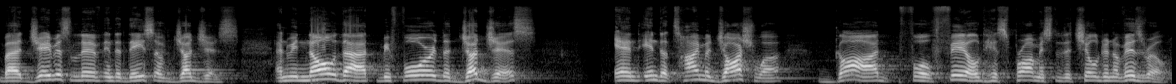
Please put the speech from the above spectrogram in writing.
But Jabez lived in the days of Judges. And we know that before the judges and in the time of Joshua, God fulfilled his promise to the children of Israel.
